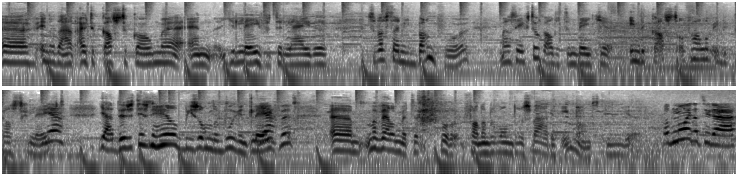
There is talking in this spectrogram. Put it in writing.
uh, inderdaad uit de kast te komen en je leven te leiden. Ze was daar niet bang voor, maar ze heeft toch altijd een beetje in de kast of half in de kast geleefd. Ja, ja dus het is een heel bijzonder boeiend leven. Ja. Uh, maar wel met het voor, van een bewonderenswaardig iemand. Die, uh... Wat mooi dat u daar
